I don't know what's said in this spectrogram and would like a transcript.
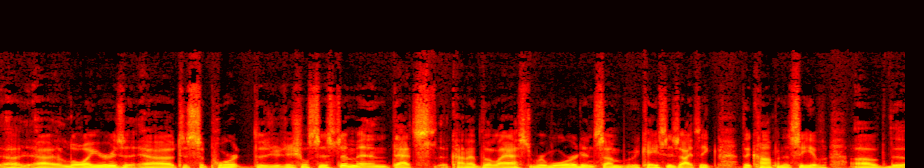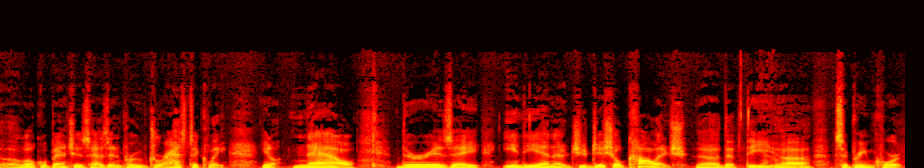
uh, uh, lawyers uh, to support the judicial system, and that's kind of the last reward in some cases. I think the competency of, of the uh, local benches has improved drastically. You know, now there is a Indiana Judicial College uh, that the uh, Supreme Court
